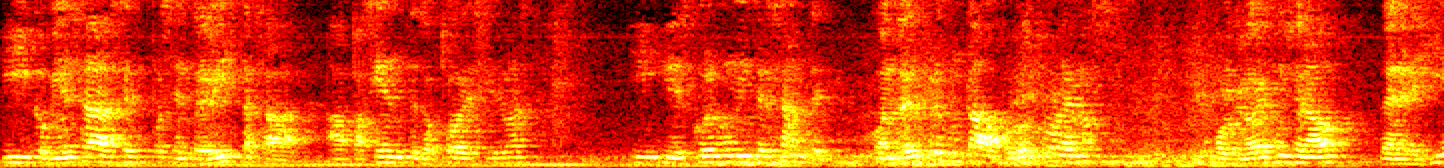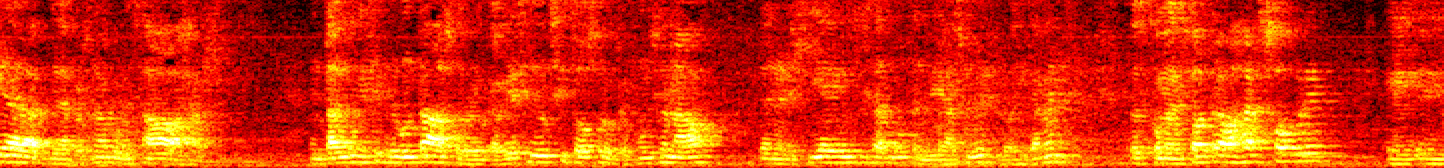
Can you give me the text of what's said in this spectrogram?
y comienza a hacer pues, entrevistas a, a pacientes, doctores y demás, y, y, descubre algo muy interesante. Cuando él preguntaba por los problemas, por lo que no había funcionado, la energía de la, persona comenzaba a bajar. En tanto que si preguntaba sobre lo que había sido exitoso, lo que funcionaba, la energía y el entusiasmo tendría a subir, lógicamente. Entonces comenzó a trabajar sobre eh,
